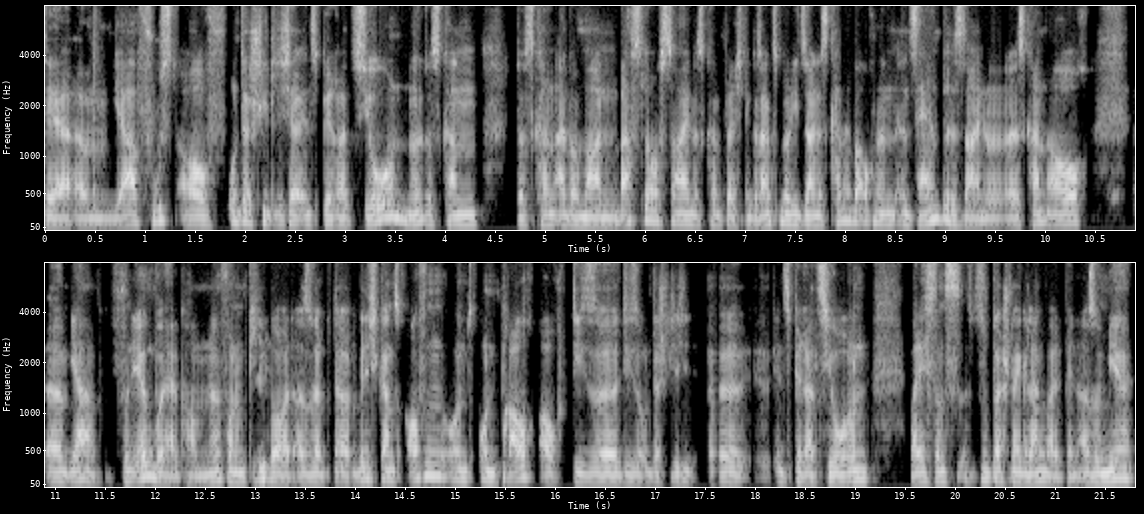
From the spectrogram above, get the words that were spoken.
der ähm, ja fußt auf unterschiedlicher Inspiration. Ne? Das kann das kann einfach mal ein Basslauf sein, das kann vielleicht eine Gesangsmelodie sein, das kann aber auch ein, ein Sample sein oder es kann auch ähm, ja von irgendwoher kommen, ne? von einem mhm. Keyboard. Also da, da bin ich ganz offen und, und brauche auch diese, diese unterschiedlichen äh, Inspirationen, weil ich sonst super schnell gelangweilt bin. Also mir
